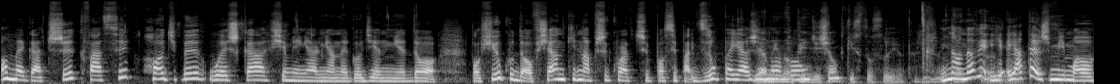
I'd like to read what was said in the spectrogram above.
omega-3 kwasy, choćby łyżka siemienia lnianego dziennie do posiłku, do owsianki na przykład, czy posypać zupę Ja jarzynową. mimo pięćdziesiątki stosuję. także- No, no wie- ja, ja też mimo,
